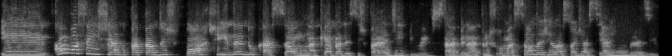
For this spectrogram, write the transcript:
E como você enxerga o papel do esporte e da educação na quebra desses paradigmas, sabe, na transformação das relações raciais no Brasil?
